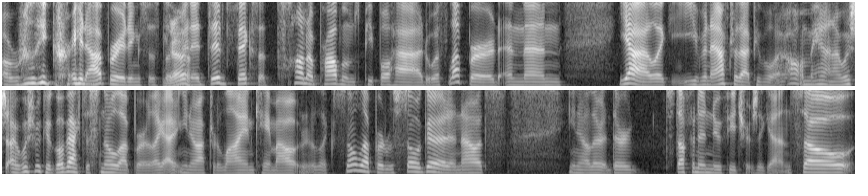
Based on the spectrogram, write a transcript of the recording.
a really great operating system Yeah. and it did fix a ton of problems people had with Leopard. And then yeah, like even after that, people were like, "Oh man, I wish I wish we could go back to Snow Leopard." Like I, you know, after Lion came out, it was like Snow Leopard was so good, and now it's, you know, they're they're stuffing in new features again. So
